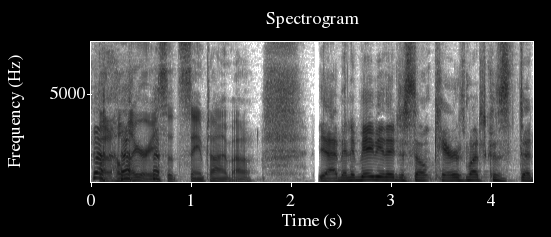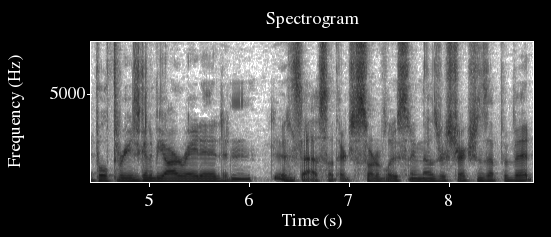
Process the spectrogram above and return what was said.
but hilarious at the same time. I don't, Yeah, I mean, maybe they just don't care as much because Deadpool 3 is going to be R rated and, and stuff. So they're just sort of loosening those restrictions up a bit.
